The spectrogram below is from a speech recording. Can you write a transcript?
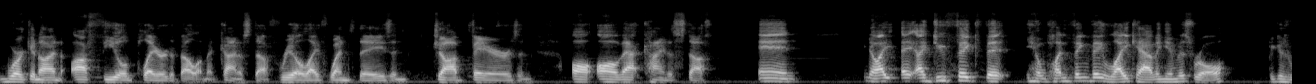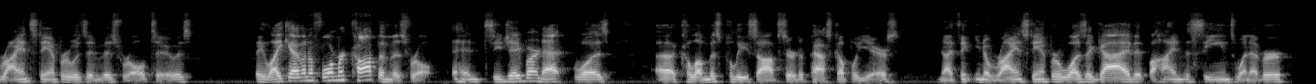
working on off-field player development kind of stuff, real life Wednesdays and job fairs and all, all that kind of stuff. And you know, I, I, I do think that you know one thing they like having in this role because Ryan Stamper was in this role too is they like having a former cop in this role. And CJ Barnett was a Columbus police officer the past couple years. And I think you know Ryan Stamper was a guy that behind the scenes, whenever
